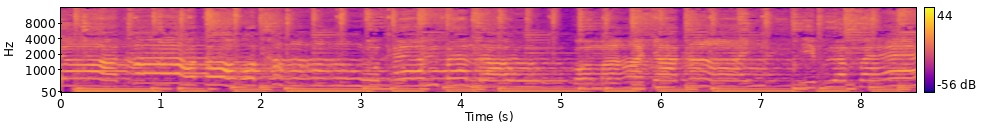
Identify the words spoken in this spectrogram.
ยาฆ่าก็อดข้าวแถมแฟนเราก็มาจากไหนที่เพื่อแฟน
